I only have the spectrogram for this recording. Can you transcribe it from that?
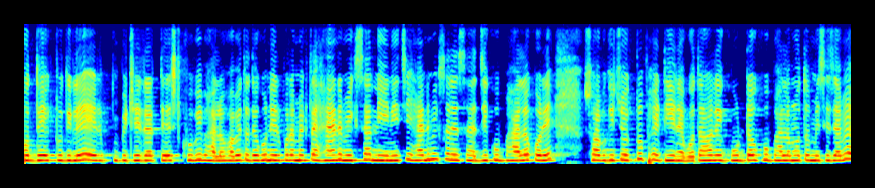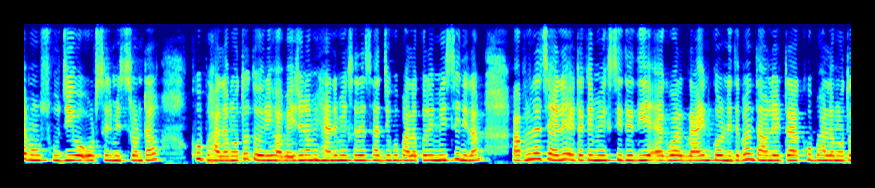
মধ্যে একটু দিলে এর পিঠেটার টেস্ট খুবই ভালো হবে। তো দেখুন, এরপর আমি একটা হ্যান্ড মিক্সার নিয়ে নিয়েছি হ্যান্ড মিক্সারের সাহায্যে খুব ভালো করে সব কিছু একটু ফেটিয়ে নেব। তাহলে গুড়টাও খুব ভালো মতো মিশে যাবে এবং সুজি ও ওটসের মিশ্রণটাও খুব ভালো মতো তৈরি হবে। এই জন্য আমি হ্যান্ড মিক্সারের সাহায্যে খুব ভালো করে মিশিয়ে নিলাম। আপনারা চাইলে এটাকে মিক্সিতে দিয়ে একবার গ্রাইন্ড করে নিতে পারেন, তাহলে এটা খুব ভালো মতো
